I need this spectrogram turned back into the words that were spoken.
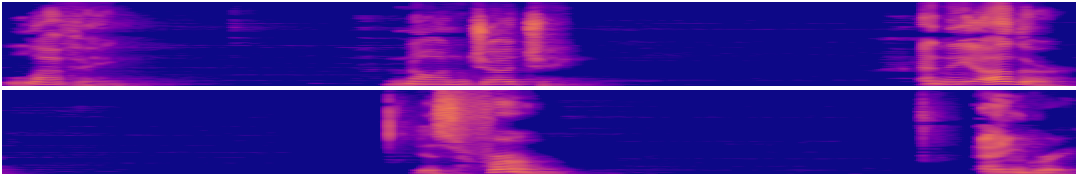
loving, non judging. And the other is firm angry,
